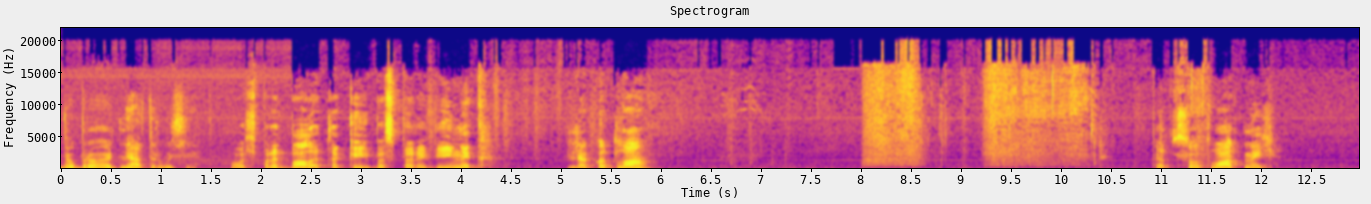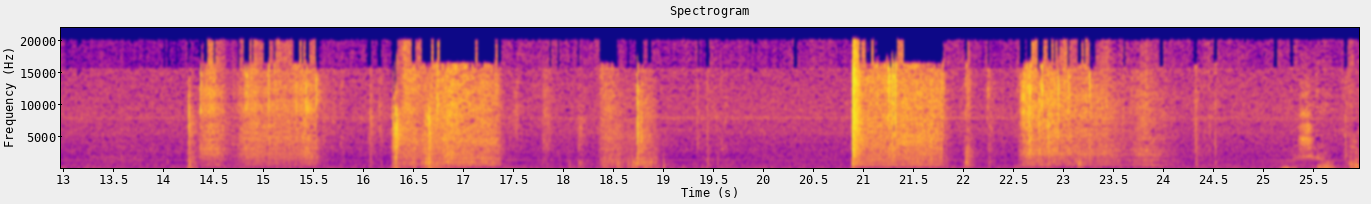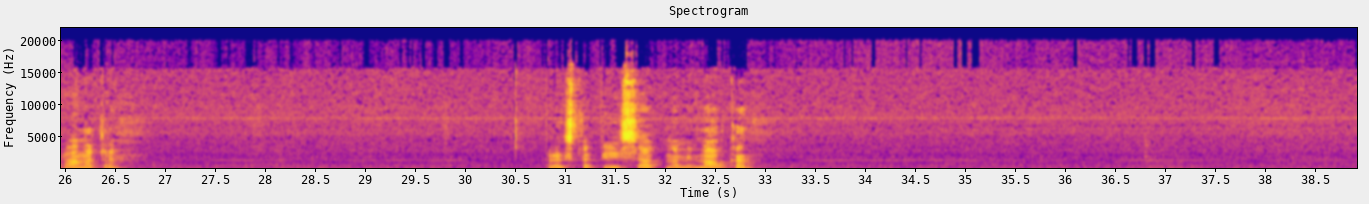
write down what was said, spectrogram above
Доброго дня, друзі! Ось придбали такий безперебійник для котла. П'ятсот ватний. Ось його параметри. 350 номіналка.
